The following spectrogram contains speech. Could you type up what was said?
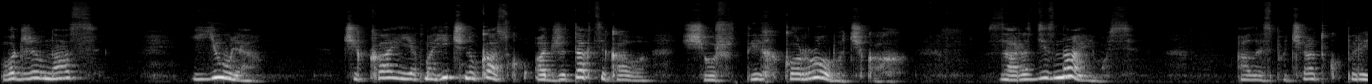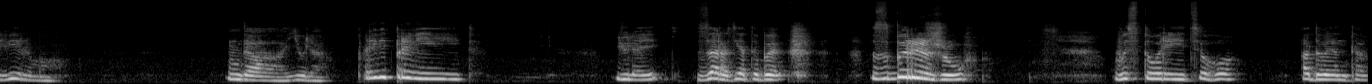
Отже, в нас Юля чекає як магічну казку, адже так цікаво, що ж в тих коробочках. Зараз дізнаємось. Але спочатку перевіримо. Да, Юля, привіт-привіт. Юля, зараз я тебе збережу в історії цього адвента.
